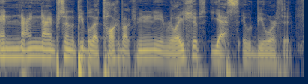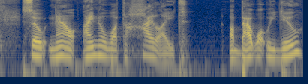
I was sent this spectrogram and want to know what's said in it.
And 99% of the people that talk about community and relationships, yes, it would be worth it. So now I know what to highlight about what we do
